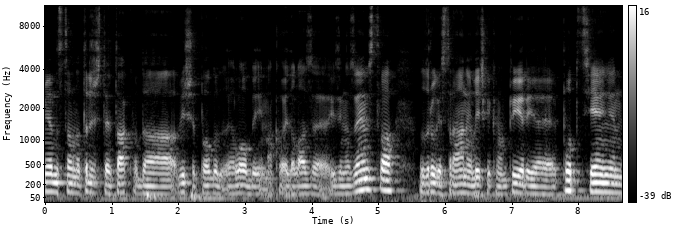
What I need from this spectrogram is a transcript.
jednostavno tržište je tako da više pogoduje lobijima koje dolaze iz inozemstva, s druge strane, lički krompir je podcijenjen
